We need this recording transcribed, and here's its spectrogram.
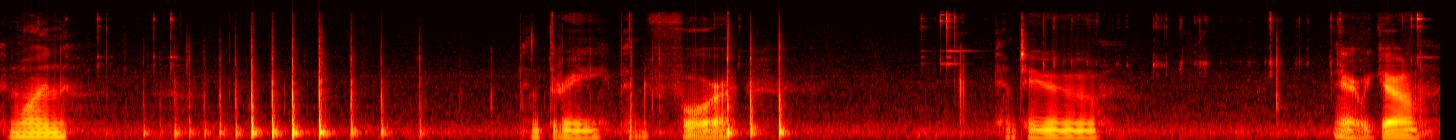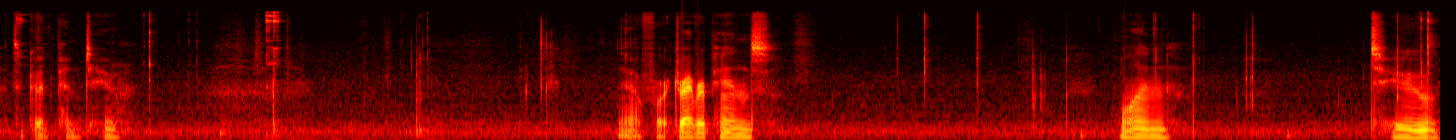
Pin one. Pin three. Pin four. Pin two. There we go. It's a good pin two. Now for driver pins. One, two,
